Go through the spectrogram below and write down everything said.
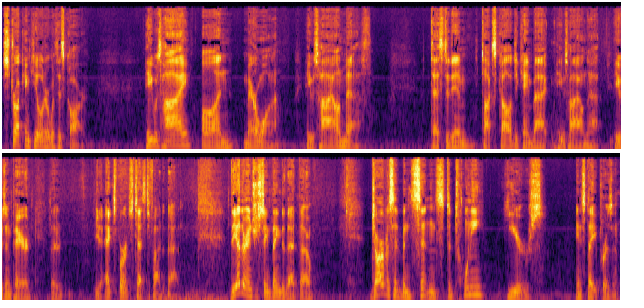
Struck and killed her with his car. He was high on marijuana. He was high on meth tested him. Toxicology came back. He was high on that. He was impaired. The you know, experts testified to that. The other interesting thing to that, though, Jarvis had been sentenced to 20 years in state prison.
